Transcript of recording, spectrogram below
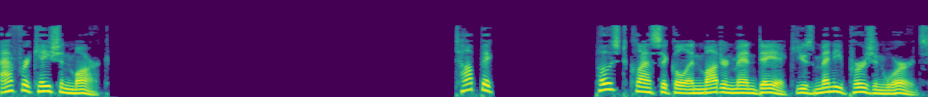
Affrication mark Post-classical and modern Mandaic use many Persian words.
